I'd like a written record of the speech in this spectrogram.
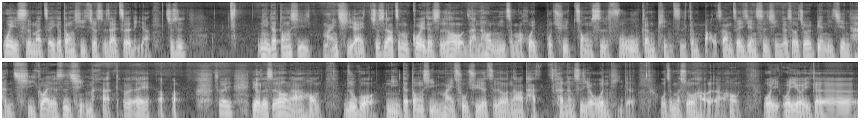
为什么这个东西就是在这里啊？就是。你的东西买起来就是要这么贵的时候，然后你怎么会不去重视服务跟品质跟保障这件事情的时候，就会变一件很奇怪的事情嘛，对不对？所以有的时候呢，吼，如果你的东西卖出去了之后，然后它可能是有问题的。我这么说好了，然后我我有一个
